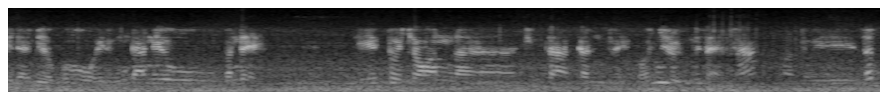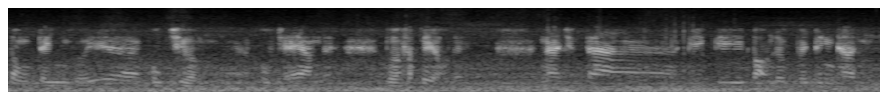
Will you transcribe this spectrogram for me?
vị đại biểu quốc hội cũng đã nêu vấn đề. Thế tôi cho là chúng ta cần phải có nhiều những giải pháp và tôi rất đồng tình với ờ, cục trưởng của trẻ em đấy vừa phát biểu đấy. Là chúng ta cái cái bạo lực về tinh thần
